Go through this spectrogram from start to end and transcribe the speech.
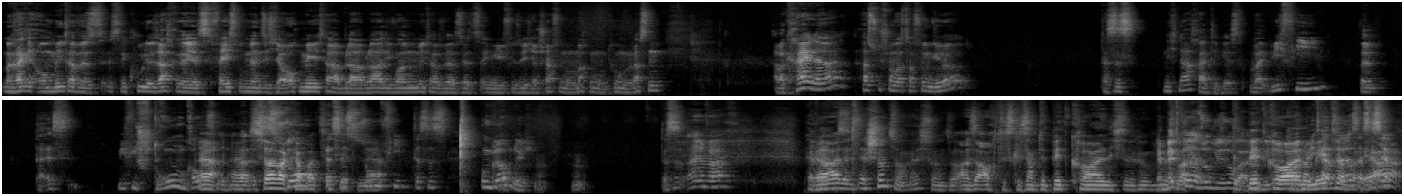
Man sagt ja auch, Metaverse ist eine coole Sache. Jetzt Facebook nennt sich ja auch Meta, bla bla. Die wollen Metaverse jetzt irgendwie für sich erschaffen und machen und tun und lassen. Aber keiner, hast du schon was davon gehört? Dass es nicht nachhaltig ist. Weil wie viel, weil da ist, wie viel Strom brauchst Ja, du? ja, Weil das ist Serverkapazitäten, So, das ist so ja. viel, das ist unglaublich. Das ist einfach. Ja, das ist schon so, ist schon so. Also auch das gesamte Bitcoin. Ich, Ja, Bitcoin ja sowieso. also Bitcoin und Metaverse, Metaverse. das, ist ja, Ja,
